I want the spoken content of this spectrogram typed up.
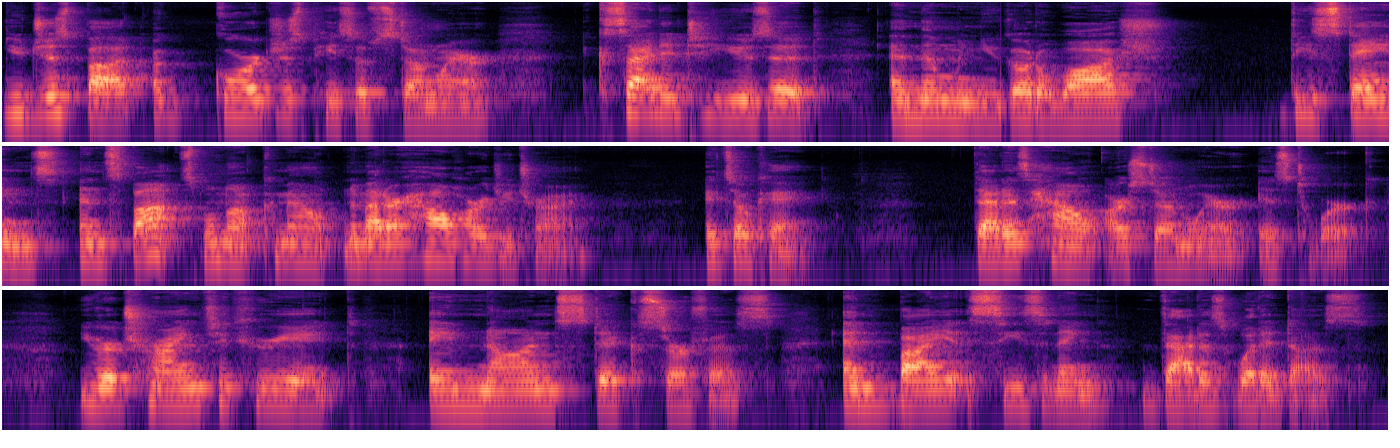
You just bought a gorgeous piece of stoneware, excited to use it, and then when you go to wash, these stains and spots will not come out no matter how hard you try. It's okay. That is how our stoneware is to work. You are trying to create a non stick surface, and by it seasoning, that is what it does.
